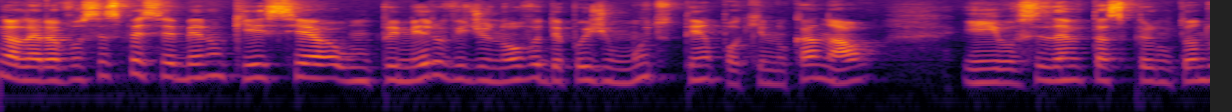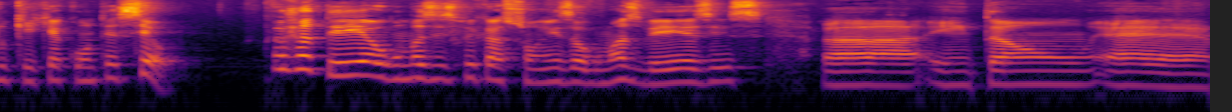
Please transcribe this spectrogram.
galera, vocês perceberam que esse é um primeiro vídeo novo depois de muito tempo aqui no canal e vocês devem estar se perguntando o que, que aconteceu. Eu já dei algumas explicações algumas vezes, uh, então é,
